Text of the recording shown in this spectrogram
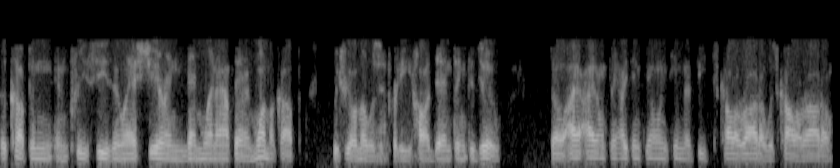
the cup in, in preseason last year, and then went out there and won the cup, which we all know was a pretty hard damn thing to do. So I, I don't think I think the only team that beats Colorado was Colorado.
